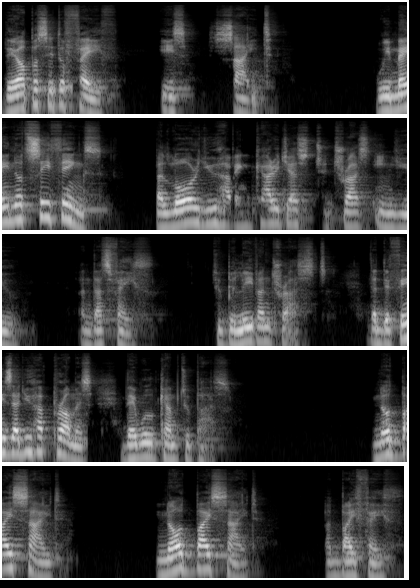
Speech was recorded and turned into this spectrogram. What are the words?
The opposite of faith is sight. We may not see things, but Lord, you have encouraged us to trust in you, and that's faith, to believe and trust that the things that you have promised, they will come to pass. Not by sight, not by sight, but by faith.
